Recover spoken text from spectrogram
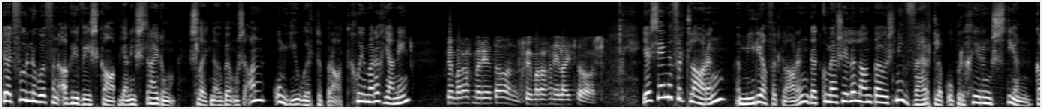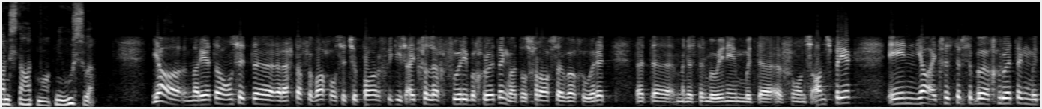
Die uitvoerende hoof van Agri Weskaap, Janie Strydom, sluit nou by ons aan om hieroor te praat. Goeiemôre Janie. Goeiemôre Marita en goeiemôre aan die luisteraars. Jy sê 'n verklaring, 'n mediaverklaring, dat kommersiële landbouers nie werklik op regeringssteun kan staatmaak nie. Hoe so? Ja, Marita, ons het uh, regtig verwag, ons het so 'n paar goedjies uitgelig voor die begroting wat ons graag sou wou gehoor het dat uh, minister Mboweni moet uh, vir ons aanspreek. En ja, uit gister se begroting moet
